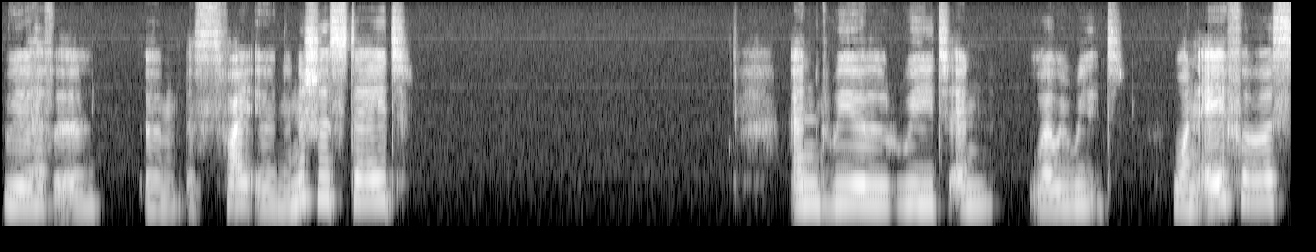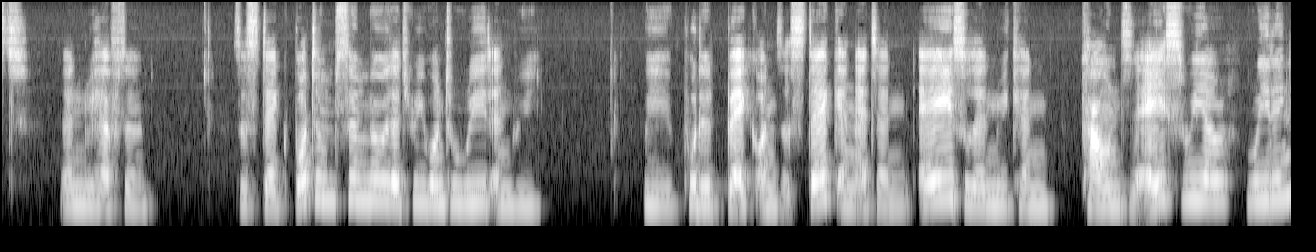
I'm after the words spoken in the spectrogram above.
we'll have a, um, a an initial state. And we'll read and where well, we read 1a first. Then we have the the stack bottom symbol that we want to read and we we put it back on the stack and add an a so then we can count the a's we are reading.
